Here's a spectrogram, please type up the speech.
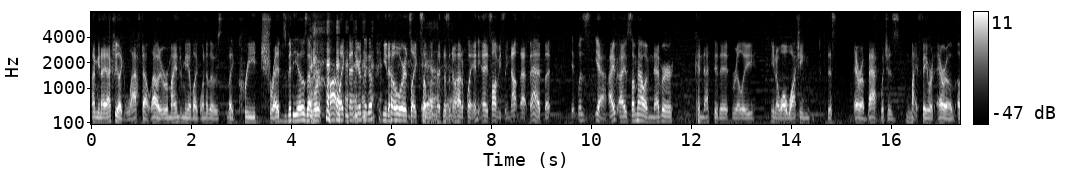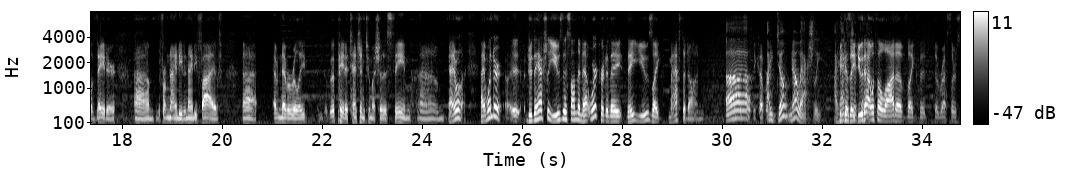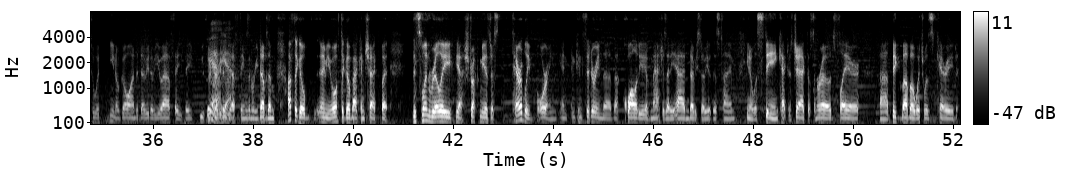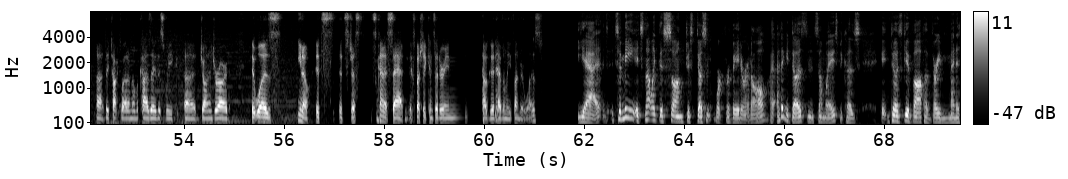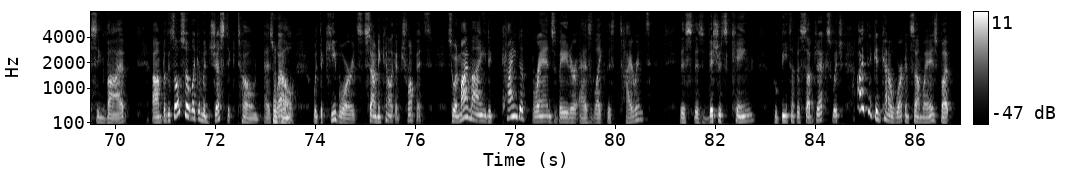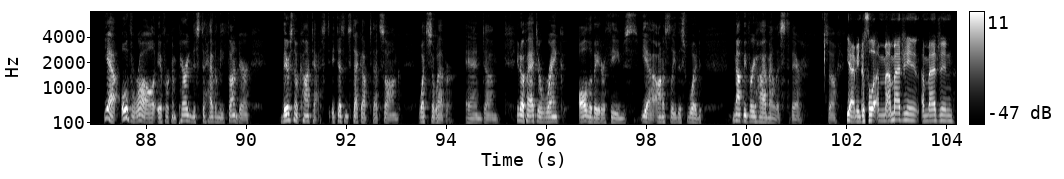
I mean, I actually like laughed out loud. It reminded me of like one of those like Creed shreds videos that were hot like ten years ago. You know, where it's like someone Yeah, that doesn't yeah. know how to play. Any, it's obviously not that bad, but it was. Yeah, I, I somehow have never connected it really. You know, while watching this era back, which is my favorite era of Vader um, from '90 to '95. Uh, I've never really paid attention too much to this theme. Um, I don't. I wonder, uh, do they actually use this on the network, or do they they use like Mastodon? Uh, We'll be covering. I don't know actually. I'd because they do that with a lot of like the, the wrestlers who would you know go on to WWF. They they use their Yeah, WWF yeah. themes and redub them. I have to go. I mean, we'll have to go back and check. But this one really, yeah, struck me as just terribly boring. And, and considering the the quality of matches that he had in WCW at this time, you know, with Sting, Cactus Jack, Dustin Rhodes, Flair, uh, Big Bubba, which was carried. Uh, they talked about on Omakase this week. Uh, John and Gerard. It was, you know, it's it's just it's kind of sad, especially considering how good Heavenly Thunder was. Yeah, to me, it's not like this song just doesn't work for Vader at all. I, I think it does in some ways because it does give off a very menacing vibe. Um, but there's also like a majestic tone as Mhm. well, with the keyboards sounding kind of like a trumpet. So in my mind, it kind of brands Vader as like this tyrant, this this vicious king who beats up his subjects, which I think can kind of work in some ways. But yeah, overall, if we're comparing this to Heavenly Thunder, there's no contest. It doesn't stack up to that song whatsoever. And um, you know, if I had to rank all the Vader themes, yeah, honestly, this would not be very high on my list there. So Yeah, I mean, just imagine, imagine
